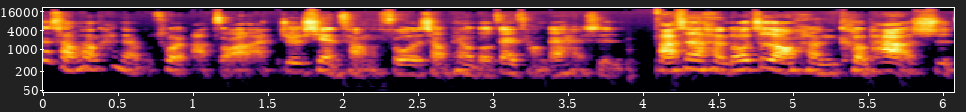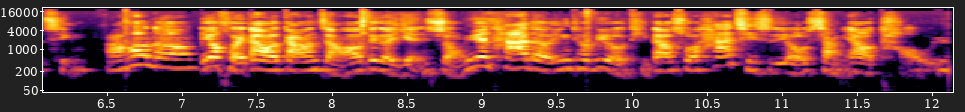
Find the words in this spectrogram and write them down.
那小朋友看起来不错，把他抓来。就是现场所有的小朋友都在场，但还是发生了很多这种很可怕的事情。然后呢，又回到了刚刚讲到这个严雄，因为他的 interview 有提到说，他其实有想要逃狱。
